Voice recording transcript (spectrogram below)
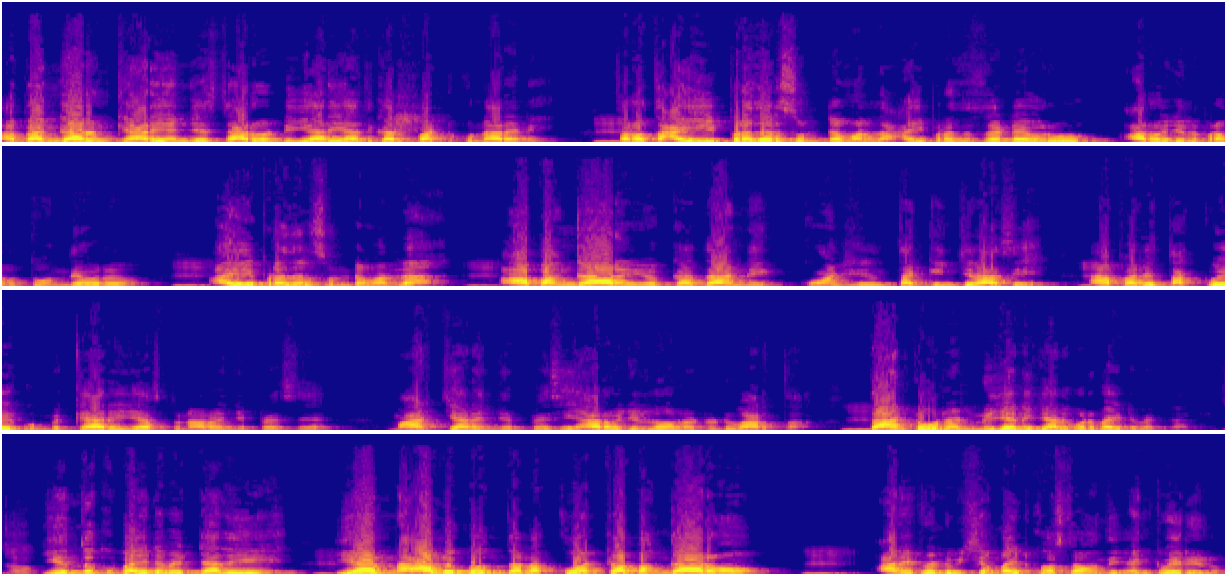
ఆ బంగారం క్యారియన్ చేస్తే ఆ రోజు డిఆర్ఈ అధికారులు పట్టుకున్నారని తర్వాత ఐ బ్రదర్స్ ఉండటం వల్ల ఐ బ్రదర్స్ అంటే ఎవరు? ఆ రోజుల్లో ప్రభుత్వం ఉంది ఎవరు? ఐ బ్రదర్స్ ఉండటం వల్ల ఆ బంగారం యొక్క దాన్ని క్వాంటిటీని తగ్గించి రాసి ఆ పది తక్కువే క్యారీ చేస్తున్నారు అని చెప్పేసి మార్చారని చెప్పేసి ఆ రోజుల్లో ఉన్నటువంటి వార్త. దాంట్లో ఉన్న నిజ నిజాలు కూడా బయట పెట్టాలి. ఎందుకు బయట పెట్టాలి? ఇక నాలుగు వందల కోట్ల బంగారం అనేటువంటి విషయం బయటకు వస్తా ఉంది ఎంక్వైరీలో.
